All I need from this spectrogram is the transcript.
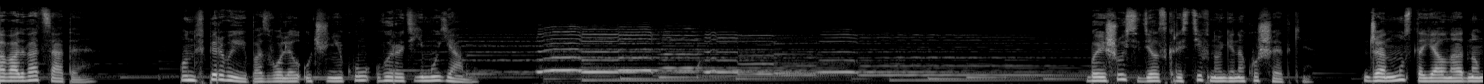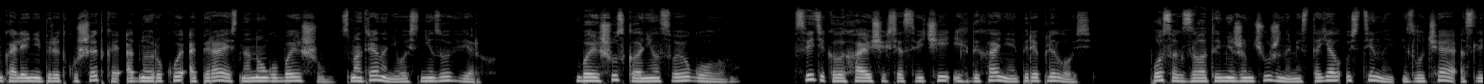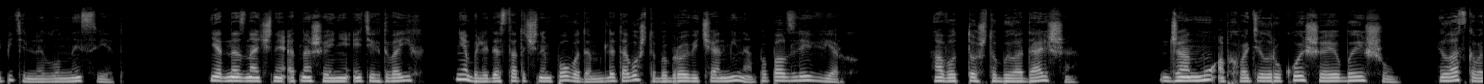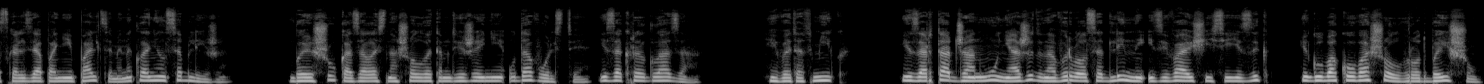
Глава 20. Он впервые позволил ученику вырыть ему яму. Бэйшу сидел, скрестив ноги на кушетке. Джанму стоял на одном колене перед кушеткой, одной рукой опираясь на ногу Бэйшу, смотря на него снизу вверх. Бэйшу склонил свою голову. В свете колыхающихся свечей их дыхание переплелось. Посох с золотыми жемчужинами стоял у стены, излучая ослепительный лунный свет. Неоднозначные отношения этих двоих не были достаточным поводом для того, чтобы брови Чанмина поползли вверх. А вот то, что было дальше... Джанму обхватил рукой шею Бэйшу и, ласково скользя по ней пальцами, наклонился ближе. Бэйшу, казалось, нашел в этом движении удовольствие и закрыл глаза. И в этот миг Изо рта Джанму неожиданно вырвался длинный извивающийся язык и глубоко вошел в рот Бэйшу.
